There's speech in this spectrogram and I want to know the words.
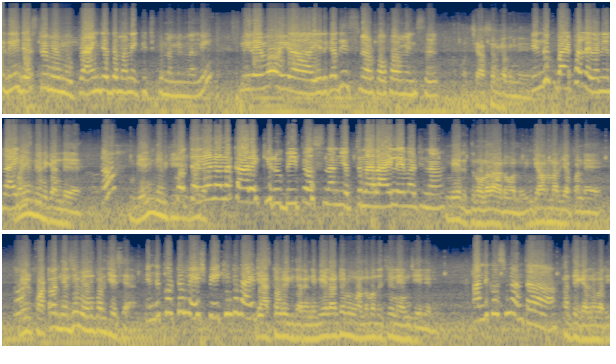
ఇది జస్ట్ మేము ప్రాంక్ చేద్దామని ఎక్కించుకున్నాం మిమ్మల్ని. మీరేమో ఇక ఇరగదీస్తున్నారు పర్ఫార్మెన్స్ చేస్తాను కదండి. ఎందుకు భయపడలేదా? నేను రాయి భయం దేనికండి? ఏం దీనికి? కొత్త తెలియని వాళ్ళ కారు ఎక్కిరు బీపీ వస్తుందని చెప్తున్నా మీరిద్దరు ఉన్నది ఆడవాళ్ళు. ఇంకెవరున్నారు చెప్పండి. మీరు కొట్టరని తెలిసి మేము కూడా చేసా ఎందుకు కొట్టు? మే స్పీకింగ్ రాయి ఎట్టం వెగుతారండి మీలాంటి వంద మంది వచ్చినా నేను చేయలేను. అందుకోసమే అంత అంతే కదండి మరి?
